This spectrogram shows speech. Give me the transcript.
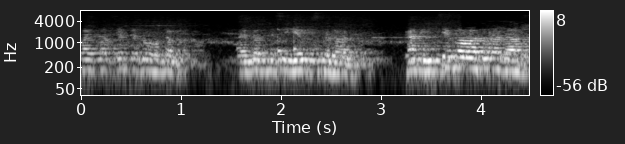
five percent ఏదో ఉంటాం ఫైవ్ పర్సెంట్ ఏం ఇస్తాడు కానీ ఇచ్చే బాగా కూడా కాదు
